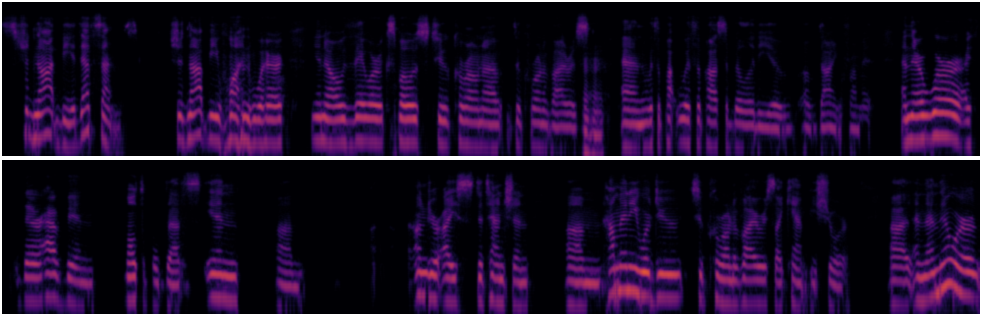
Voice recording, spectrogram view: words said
should not be a death sentence should not be one where you know they were exposed to corona to coronavirus mm-hmm. and with the with the possibility of of dying from it and there were I, there have been multiple deaths in um, under ice detention um, how many were due to coronavirus i can't be sure uh, and then there were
